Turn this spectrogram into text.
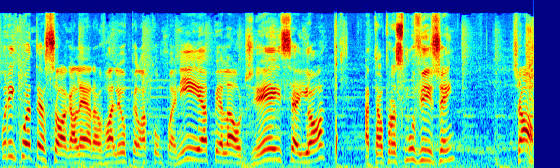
Por enquanto é só, galera. Valeu pela companhia, pela audiência e ó, até o próximo vídeo, hein? Tchau!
